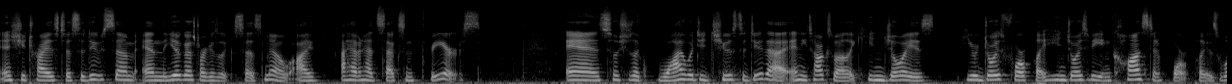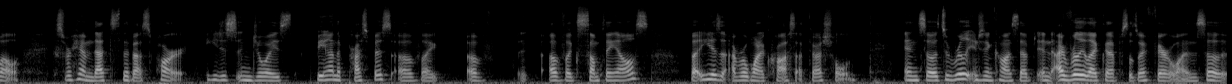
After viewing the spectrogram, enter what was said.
and she tries to seduce him and the yoga instructor says no i've i haven't had sex in three years and so she's like why would you choose to do that and he talks about like he enjoys he enjoys foreplay. He enjoys being in constant foreplay as well because for him that's the best part. He just enjoys being on the precipice of like of of like something else but he doesn't ever want to cross that threshold. And so it's a really interesting concept and i really like that episode it's my favorite one. So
